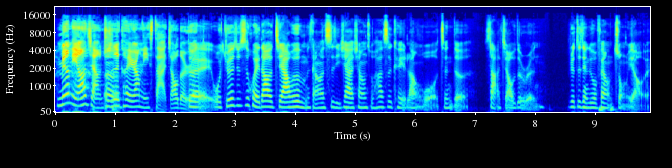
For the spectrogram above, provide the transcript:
没有，你要讲就是可以让你撒娇的人。对，我觉得就是回到家或者我们想要私底下相处，他是可以让我真的撒娇的人。我觉得这点对我非常重要哎。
